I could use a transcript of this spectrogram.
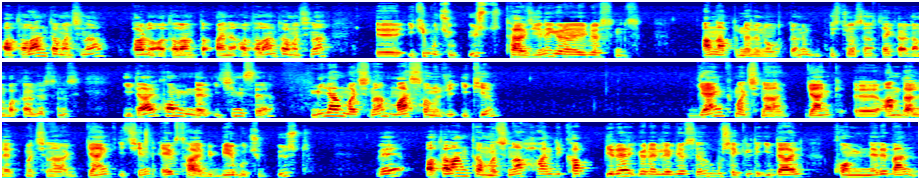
Atalanta maçına pardon Atalanta aynen Atalanta maçına e, iki buçuk üst tercihine yönelebilirsiniz. Anlattım neden olduklarını. İstiyorsanız tekrardan bakabilirsiniz. İdeal kombinler için ise Milan maçına maç sonucu 2 Genk maçına, Genk e, Anderlecht maçına Genk için ev sahibi 1.5 üst ve Atalanta maçına handikap 1'e yönelebilirsiniz. Bu şekilde ideal kombinleri ben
